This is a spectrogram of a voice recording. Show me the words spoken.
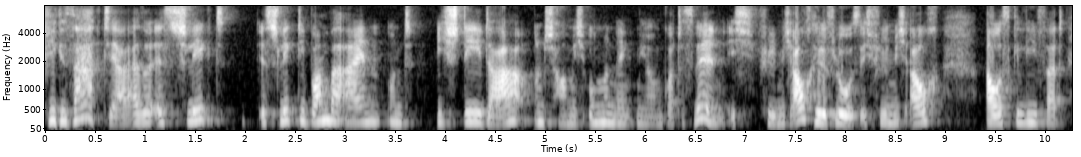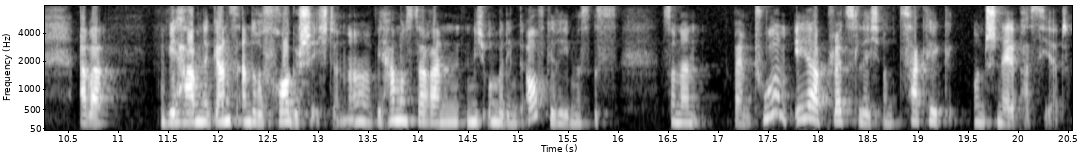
wie gesagt, ja, also es schlägt, es schlägt die Bombe ein und ich stehe da und schaue mich um und denke mir, um Gottes Willen, ich fühle mich auch hilflos, ich fühle mich auch ausgeliefert. Aber wir haben eine ganz andere Vorgeschichte. Ne? Wir haben uns daran nicht unbedingt aufgerieben, es ist, sondern beim Turm eher plötzlich und zackig und schnell passiert.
